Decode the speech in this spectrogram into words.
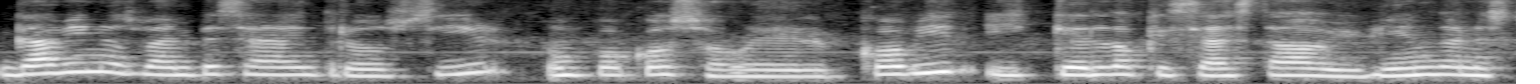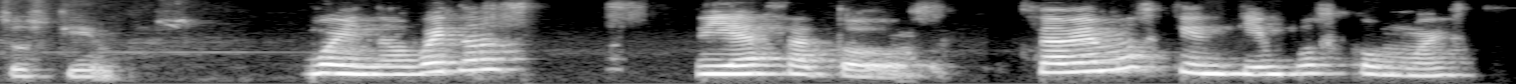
Gaby nos va a empezar a introducir un poco sobre el COVID y qué es lo que se ha estado viviendo en estos tiempos. Bueno, buenos días a todos. Sabemos que en tiempos como estos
